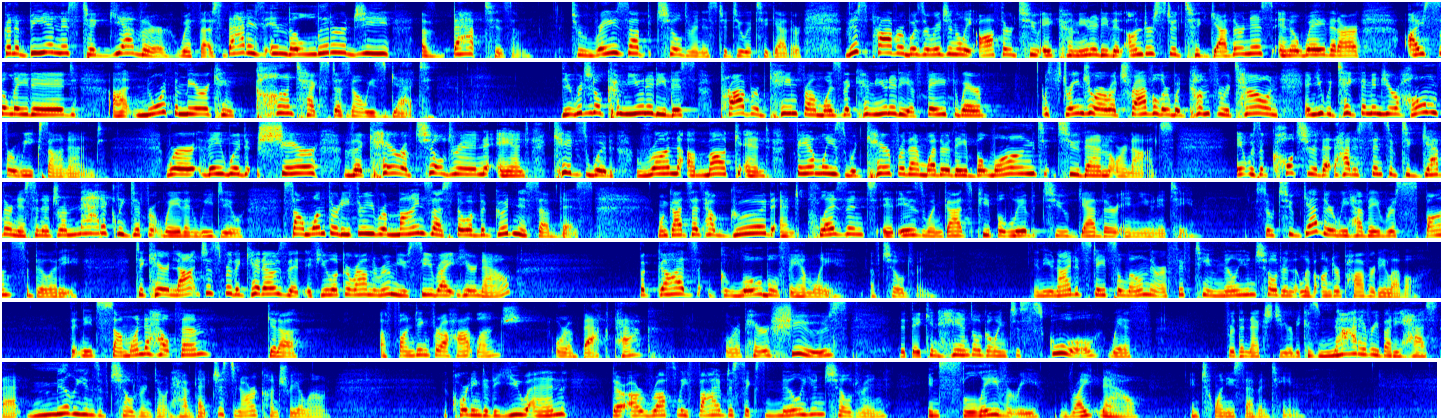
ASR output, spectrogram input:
going to be in this together with us? That is in the liturgy of baptism. To raise up children is to do it together. This proverb was originally authored to a community that understood togetherness in a way that our isolated uh, North American context doesn't always get. The original community this proverb came from was the community of faith where a stranger or a traveler would come through town and you would take them into your home for weeks on end where they would share the care of children and kids would run amuck and families would care for them whether they belonged to them or not. It was a culture that had a sense of togetherness in a dramatically different way than we do. Psalm 133 reminds us, though, of the goodness of this. When God says how good and pleasant it is when God's people live together in unity. So, together, we have a responsibility to care not just for the kiddos that, if you look around the room, you see right here now, but God's global family of children. In the United States alone, there are 15 million children that live under poverty level that need someone to help them get a, a funding for a hot lunch or a backpack or a pair of shoes that they can handle going to school with for the next year because not everybody has that. Millions of children don't have that just in our country alone. According to the UN, there are roughly 5 to 6 million children in slavery right now in 2017.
